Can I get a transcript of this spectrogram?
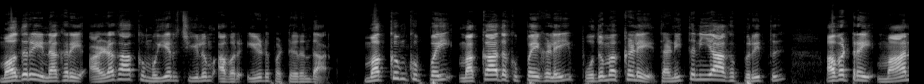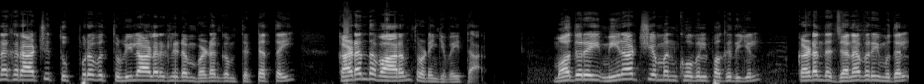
மதுரை நகரை அழகாக்கும் முயற்சியிலும் அவர் ஈடுபட்டிருந்தார். மக்கும் குப்பை மக்காத குப்பைகளை பொதுமக்களே தனித்தனியாக பிரித்து அவற்றை மாநகராட்சி துப்புரவு தொழிலாளர்களிடம் வழங்கும் திட்டத்தை கடந்த வாரம் தொடங்கி வைத்தார். மதுரை மீனாட்சியம்மன் கோவில் பகுதியில் கடந்த ஜனவரி முதல்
